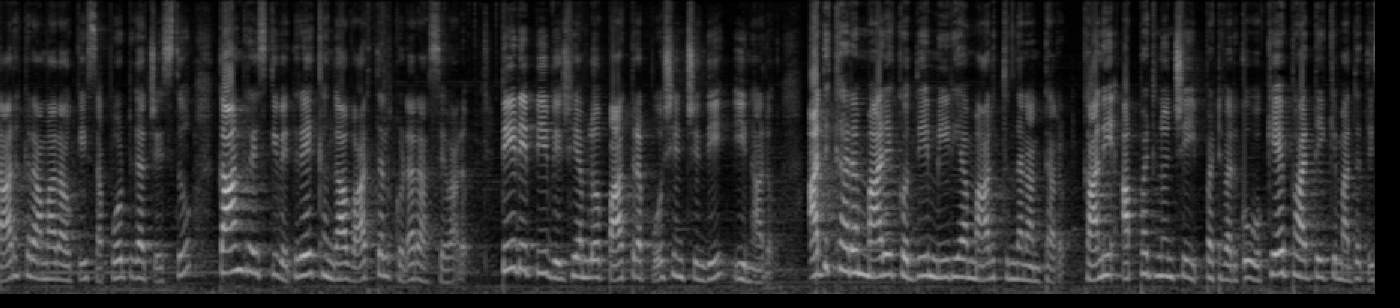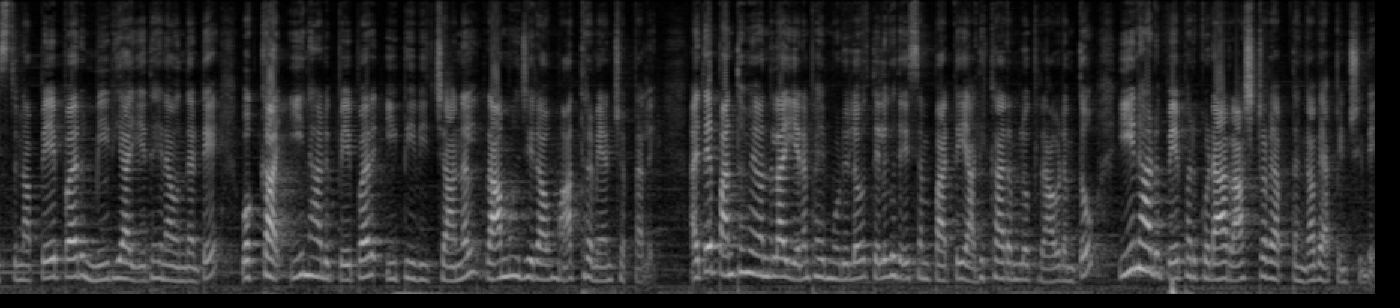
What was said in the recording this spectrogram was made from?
తారక రామారావుకి సపోర్ట్గా చేస్తూ కాంగ్రెస్కి వ్యతిరేకంగా వార్తలు కూడా రాసేవాడు. టీడీపీ విజయంలో పాత్ర పోషించింది ఈనాడు. అధికారం మారే కొద్దీ మీడియా మారుతుందని అంటారు. కానీ అప్పటి నుంచి ఇప్పటి వరకు ఒకే పార్టీకి మద్దతిస్తున్న పేపర్ మీడియా ఏదైనా ఉందంటే ఒక్క Eenadu paper ETV channel Ramoji Rao మాత్రమే అని చెప్పాలి. అయితే పంతొమ్మిది వందల ఎనభై మూడులో తెలుగుదేశం పార్టీ అధికారంలోకి రావడంతో ఈనాడు పేపర్ కూడా రాష్ట్ర వ్యాప్తంగా వ్యాపించింది.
